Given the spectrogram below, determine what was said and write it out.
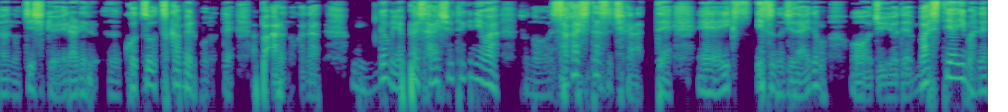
あの知識を得られる、うコツをつかめるものって、やっぱあるのかな。うん、でもやっぱり最終的には、その、探し出す力って、えー、いついつの時代でも重要で、ましてや今ね、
